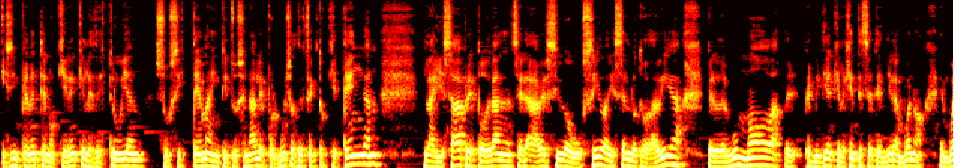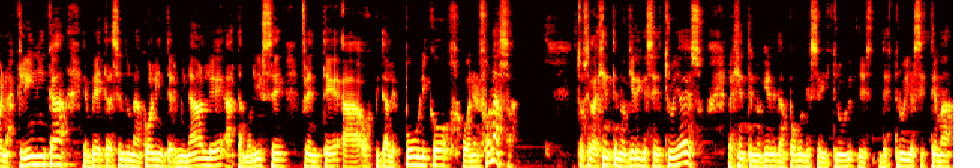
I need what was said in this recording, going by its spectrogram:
y simplemente no quieren que les destruyan sus sistemas institucionales por muchos defectos que tengan. Las ISAPRES podrán ser, haber sido abusivas y serlo todavía, pero de algún modo permitían que la gente se atendiera en, bueno, en buenas clínicas, en vez de estar haciendo una cola interminable hasta morirse frente a hospitales públicos o en el FONASA. Entonces la gente no quiere que se destruya eso. La gente no quiere tampoco que se destruya, el sistema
